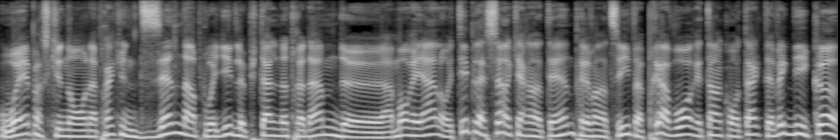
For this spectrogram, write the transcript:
Oui, parce qu'on apprend qu'une dizaine d'employés de l'hôpital Notre-Dame à Montréal ont été placés en quarantaine préventive après avoir été en contact avec des cas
